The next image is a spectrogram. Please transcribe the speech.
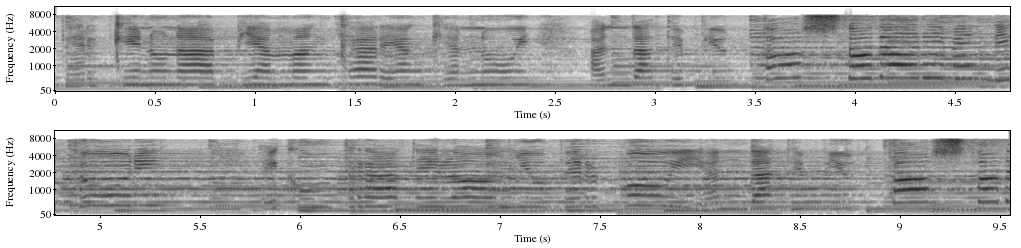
perché non abbia a mancare anche a noi. Andate piuttosto dai rivenditori e comprate l'olio per voi. Andate piuttosto dai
